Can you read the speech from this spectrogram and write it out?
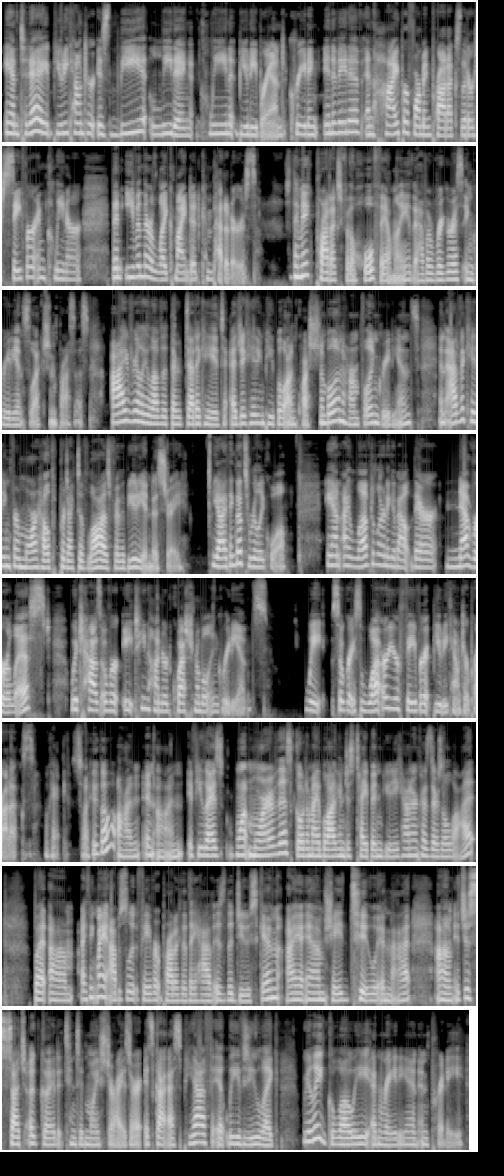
And today, Beauty Counter is the leading clean beauty brand, creating innovative and high performing products that are safer and cleaner than even their like minded competitors. So they make products for the whole family that have a rigorous ingredient selection process. I really love that they're dedicated to educating people on questionable and harmful ingredients and advocating for more health protective laws for the beauty industry. Yeah, I think that's really cool. And I loved learning about their Never list, which has over 1,800 questionable ingredients. Wait, so Grace, what are your favorite beauty counter products? Okay, so I could go on and on. If you guys want more of this, go to my blog and just type in beauty counter because there's a lot. But um, I think my absolute favorite product that they have is the Dew Skin. I am shade two in that. Um, it's just such a good tinted moisturizer. It's got SPF. It leaves you like really glowy and radiant and pretty.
